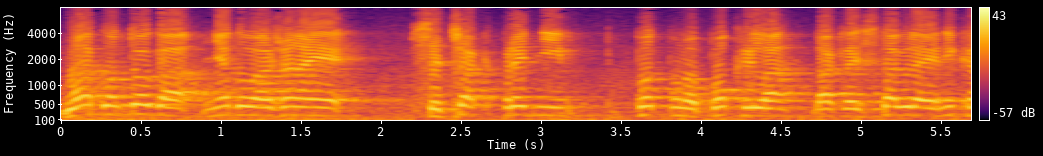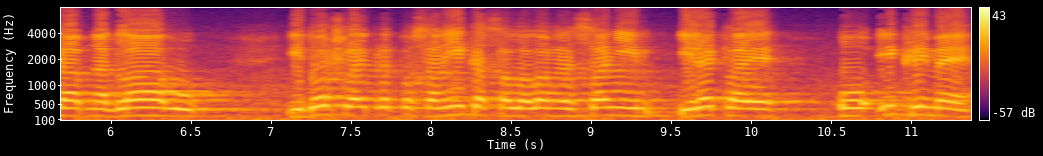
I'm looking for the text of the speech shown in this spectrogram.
Nakon toga njegova žena je se čak pred njim potpuno pokrila, dakle stavila je nikab na glavu i došla je pred poslanika sallallahu alejhi sa njim i rekla je o ikrime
